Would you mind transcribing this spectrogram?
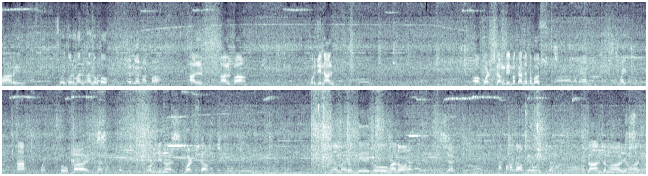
Paris. So ito naman ano to? Yan, Alpha. Al Alpha. Original? Oh, quartz lang din. Magkano to, boss? Ah, ano yan? 2.5. Ha? 2.5. 2.5. Ano? Original. Quartz lang. Yan, mayroon tayo itong ano? Napakagang pero original. Oh, ganda yung mga ito.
